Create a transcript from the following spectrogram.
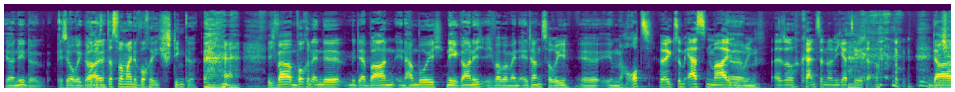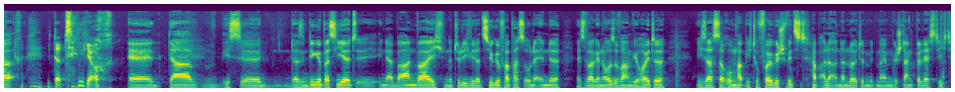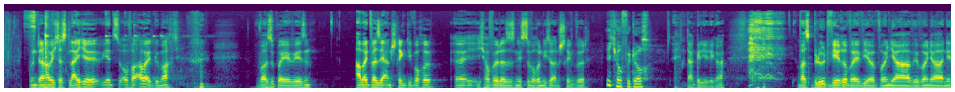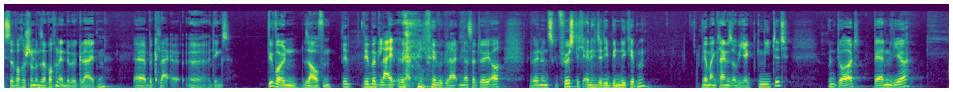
Ja, nee, da ist ja auch Ja, egal. das, das war meine Woche, ich stinke. Ich war am Wochenende mit der Bahn in Hamburg. Nee, gar nicht. Ich war bei meinen Eltern, sorry, äh, im Horz. Hör ich zum ersten Mal Ähm. übrigens. Also kannst du noch nicht erzählt haben. Da, Tatsächlich auch. äh, da ist, äh, da sind Dinge passiert. In der Bahn war ich natürlich wieder Züge verpasst ohne Ende. Es war genauso warm wie heute. Ich saß da rum, habe mich voll geschwitzt, habe alle anderen Leute mit meinem Gestank belästigt. Und dann habe ich das gleiche jetzt auf der Arbeit gemacht. War super gewesen. Arbeit war sehr anstrengend die Woche. Äh, Ich hoffe, dass es nächste Woche nicht so anstrengend wird. Ich hoffe doch. Danke dir, Digga. Was blöd wäre, weil wir wollen ja, wir wollen ja nächste Woche schon unser Wochenende begleiten. Äh, beklei äh, Dings. Wir wollen saufen. Wir, wir begleiten das. Wir begleiten das natürlich auch. Wir werden uns fürstlich ein hinter die Binde kippen. Wir haben ein kleines Objekt gemietet und dort werden wir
